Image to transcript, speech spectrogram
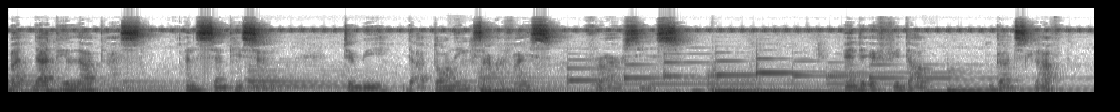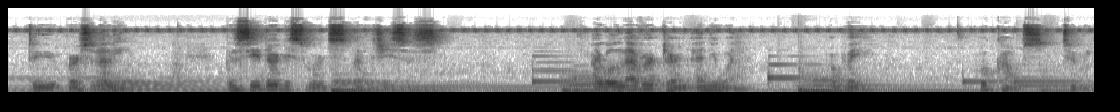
but that He loved us and sent His Son to be the atoning sacrifice for our sins. And if you doubt God's love to you personally, consider these words of Jesus I will never turn anyone away who comes to me.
